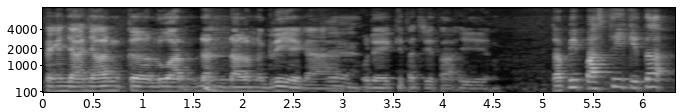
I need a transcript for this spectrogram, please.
pengen jalan-jalan ke luar dan dalam negeri ya kan. Iya. Udah kita ceritain. Tapi pasti kita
